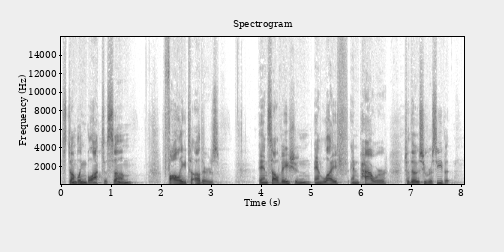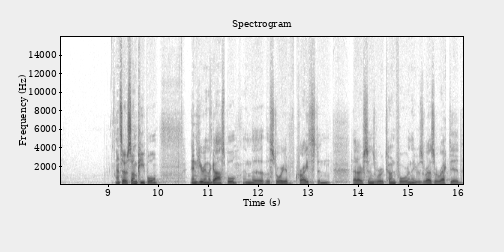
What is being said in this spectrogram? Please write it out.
stumbling block to some, folly to others, and salvation and life and power to those who receive it. And so some people, in hearing the gospel and the, the story of Christ and that our sins were atoned for and he was resurrected,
